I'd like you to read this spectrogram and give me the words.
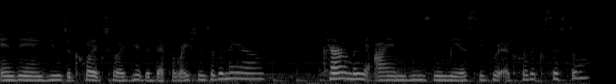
and then use acrylic to adhere the decoration to the nail. Currently, I am using Mia Secret acrylic system,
